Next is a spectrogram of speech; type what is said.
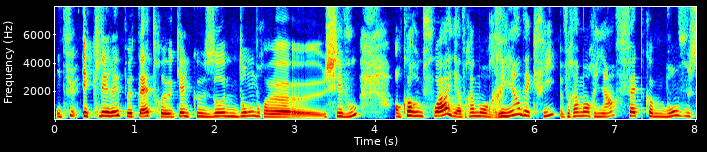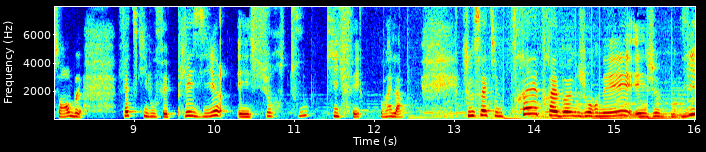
ont pu éclairer peut-être quelques zones d'ombre chez vous. Encore une fois, il n'y a vraiment rien d'écrit, vraiment rien. Faites comme bon vous semble, faites ce qui vous fait plaisir et surtout kiffez. Voilà. Je vous souhaite une très très bonne journée et je vous dis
